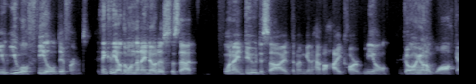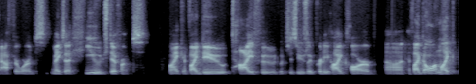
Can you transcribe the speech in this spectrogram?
you, you will feel different. I think the other one that I noticed is that when I do decide that I'm going to have a high carb meal, going on a walk afterwards makes a huge difference. Like if I do Thai food, which is usually pretty high carb, uh, if I go on like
